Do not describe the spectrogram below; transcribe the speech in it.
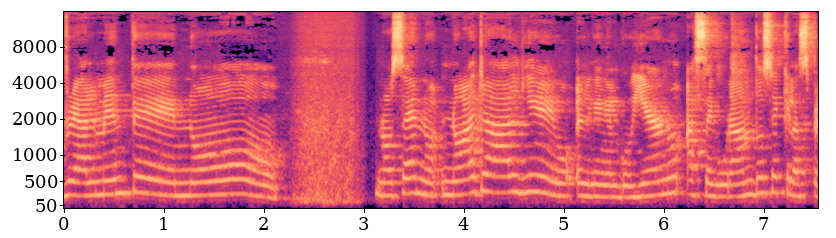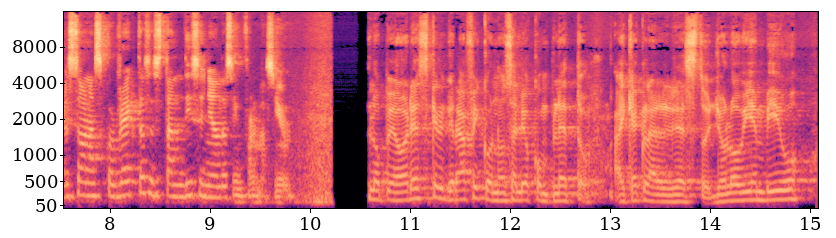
realmente no, no sé, no, no haya alguien en el gobierno asegurándose que las personas correctas están diseñando esa información. Lo peor es que el gráfico no salió completo. Hay que aclarar esto. Yo lo vi en vivo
